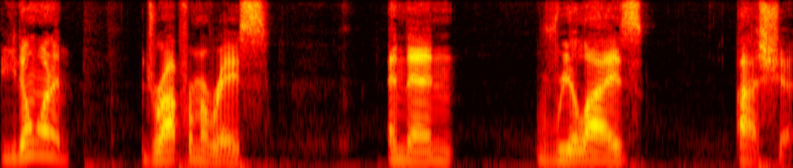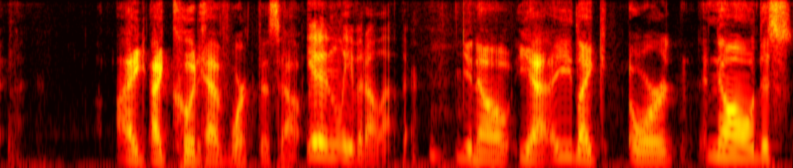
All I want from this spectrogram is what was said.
you don't want to drop from a race and then realize ah shit. I i could have worked this out. You didn't leave it all out there. you know yeah like or no this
